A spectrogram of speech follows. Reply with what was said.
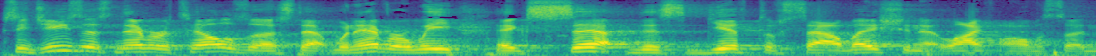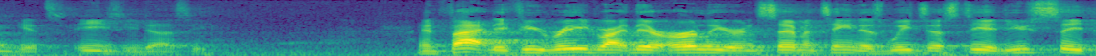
See, Jesus never tells us that whenever we accept this gift of salvation, that life all of a sudden gets easy, does he? In fact, if you read right there earlier in 17, as we just did, you see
